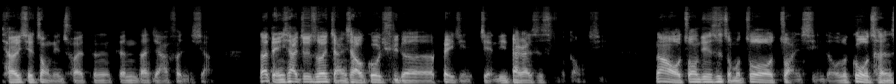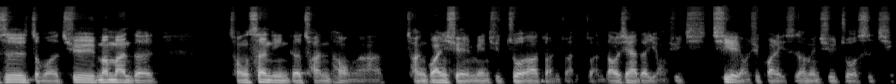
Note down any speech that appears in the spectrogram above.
挑一些重点出来跟跟大家分享。那等一下就是说讲一下我过去的背景简历大概是什么东西。那我中间是怎么做转型的？我的过程是怎么去慢慢的从森林的传统啊。传管学里面去做，然后转转转到现在在永续企企业永续管理师上面去做事情。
